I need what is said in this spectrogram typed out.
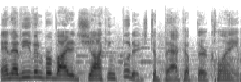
and have even provided shocking footage to back up their claim.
